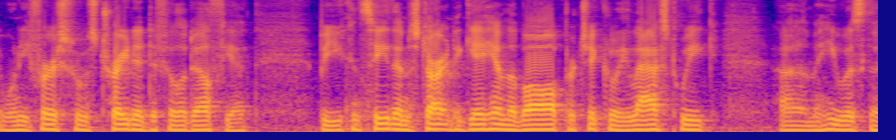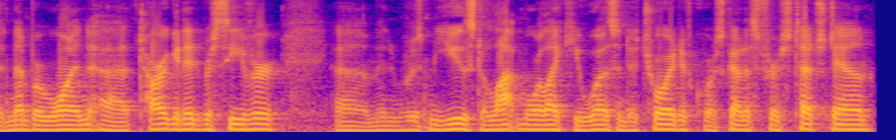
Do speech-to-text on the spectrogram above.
when he first was traded to Philadelphia. But you can see them starting to get him the ball, particularly last week. Um, he was the number one uh, targeted receiver um, and was used a lot more like he was in Detroit. Of course, got his first touchdown.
